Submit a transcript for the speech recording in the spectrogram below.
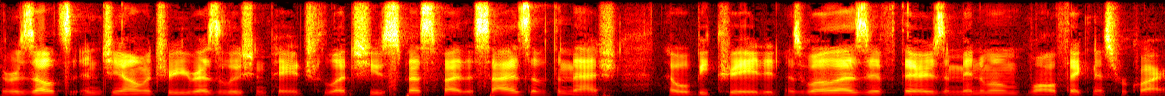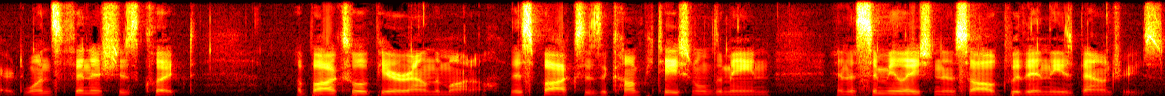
The Results and Geometry Resolution page lets you specify the size of the mesh that will be created as well as if there is a minimum wall thickness required. Once Finish is clicked, a box will appear around the model. This box is the computational domain and the simulation is solved within these boundaries.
